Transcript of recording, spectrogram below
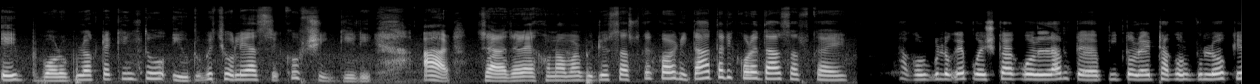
এই বড় ব্লগটা কিন্তু ইউটিউবে চলে আসছে খুব শিগগিরই। আর যারা যারা এখনও আমার ভিডিও সাবস্ক্রাইব করেনি তাড়াতাড়ি করে দাও সাবস্ক্রাইব। ঠাকুরগুলোকে পরিষ্কার করলাম পিতলের ঠাকুরগুলোকে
